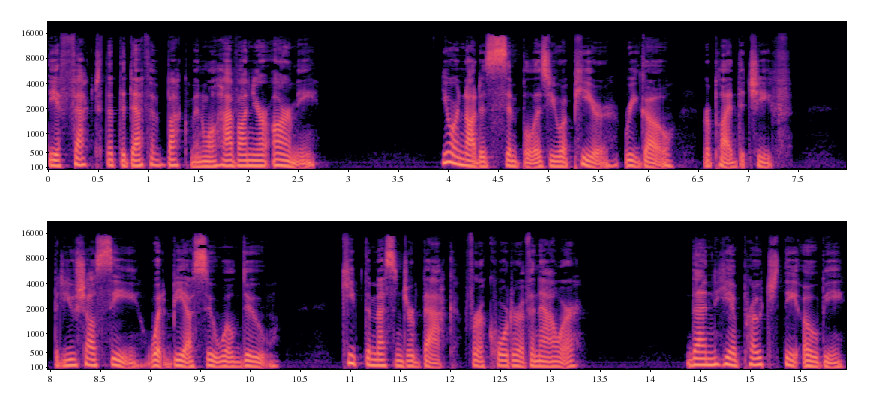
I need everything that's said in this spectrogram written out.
the effect that the death of Buckman will have on your army? You are not as simple as you appear, Rigaud, replied the chief. But you shall see what Biassou will do. Keep the messenger back for a quarter of an hour. Then he approached the Obi,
